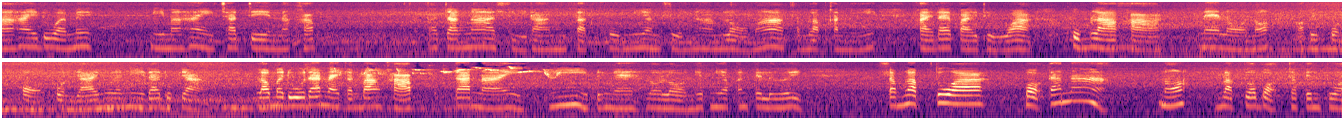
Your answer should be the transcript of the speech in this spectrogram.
มาให้ด้วยไม่มีมาให้ชัดเจนนะครับ กระจังหน้าสีดำตัดโครเมียมสวยงามหล่อมากสำหรับคันนี้ ใครได้ไปถือว่าคุ้มราคาแน่นอนเนาะเอาไปขนของขนย้ายนู่นนี่ได้ทุกอย่าง เรามาดูด้านในกันบ้างครับ ด้านในนี่เป็นไงหล่อๆเนียบๆกันไปเลยสำหรับตัวเบาะด้านหน้าเนาะสำหรับตัวเบาะจะเป็นตัว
